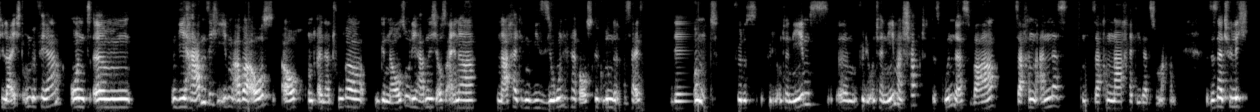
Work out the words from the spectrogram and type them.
vielleicht ungefähr. Und ähm, die haben sich eben aber aus, auch und Alnatura genauso, die haben sich aus einer nachhaltigen Vision heraus gegründet. Das heißt, der Grund für, das, für, die Unternehmens, ähm, für die Unternehmerschaft des Gründers war, Sachen anders und Sachen nachhaltiger zu machen. Das ist natürlich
